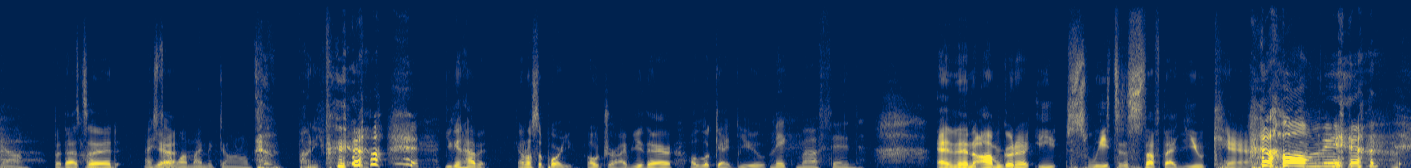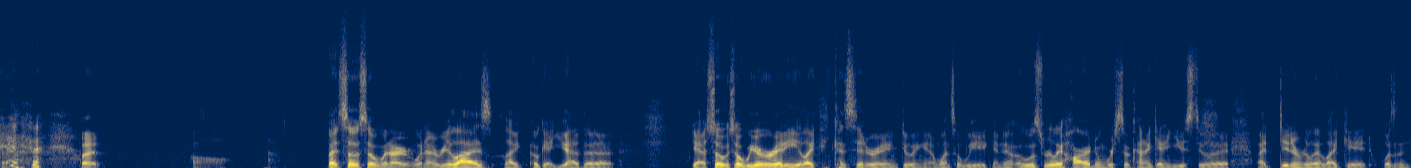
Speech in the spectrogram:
Yeah. But that said, I Yeah. still want my McDonald's. funny. you can have it, and I'll support you. I'll drive you there. I'll look at you, McMuffin. and then I'm gonna eat sweets and stuff that you can. oh man. but, oh, but so so when I when I realized like okay, you have the, yeah. So so we were already like considering doing it once a week, and it, it was really hard, and we're still kind of getting used to it. I didn't really like it. wasn't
